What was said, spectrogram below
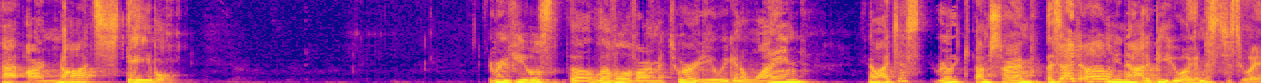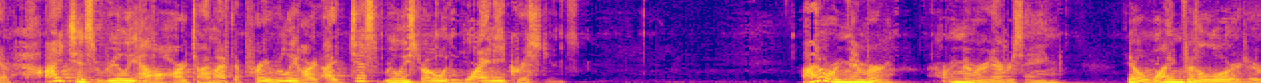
that are not stable. It reveals the level of our maturity. Are we going to whine? You know, I just really, I'm sorry, I'm, I don't even know how to be who I am. This is just who I am. I just really have a hard time. I have to pray really hard. I just really struggle with whiny Christians. I don't remember, I don't remember it ever saying, you know, wine for the Lord or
